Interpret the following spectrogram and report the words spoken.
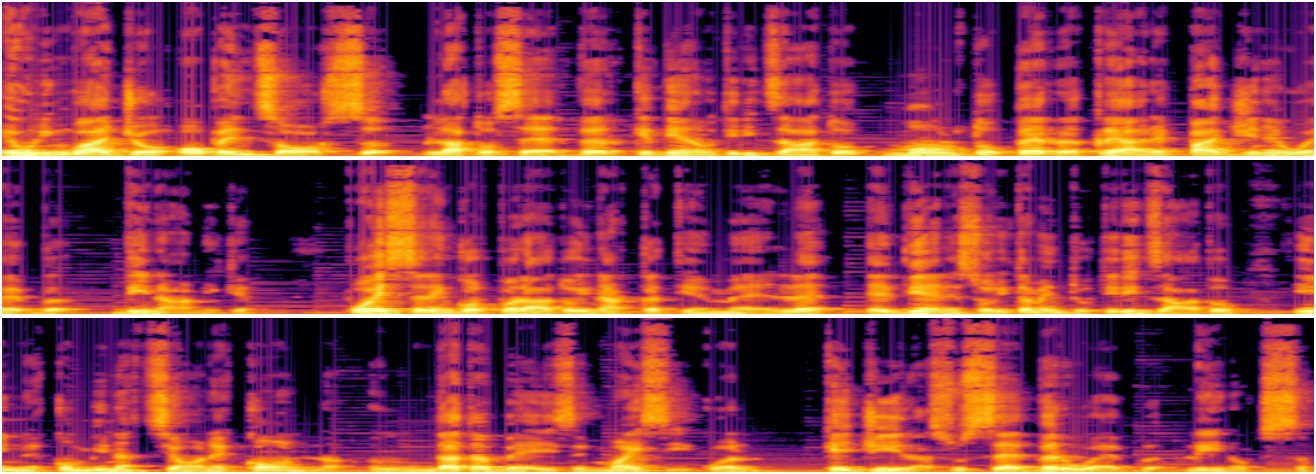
È un linguaggio open source lato server che viene utilizzato molto per creare pagine web dinamiche può essere incorporato in HTML e viene solitamente utilizzato in combinazione con un database MySQL che gira su server web Linux.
